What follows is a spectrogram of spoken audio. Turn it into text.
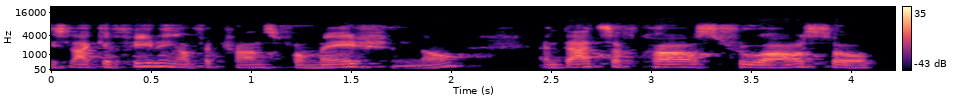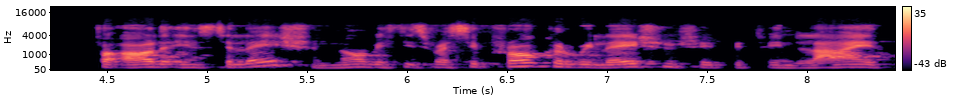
It's like a feeling of a transformation, no? And that's of course true also for all the installation, no, with this reciprocal relationship between light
